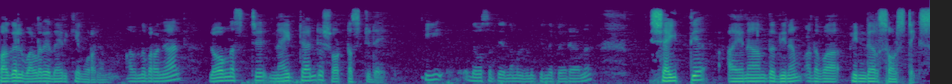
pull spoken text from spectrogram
പകൽ വളരെ ദൈർഘ്യം കുറഞ്ഞതും. അതെന്ന് പറഞ്ഞാൽ longest night and shortest day ഈ ദിവസത്തെ നമ്മൾ വിളിക്കുന്ന പേരാണ് ശൈത്യ അയനാന്ത ദിനം അഥവാ വിന്റർ സോൾസ്റ്റിക്സ്.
